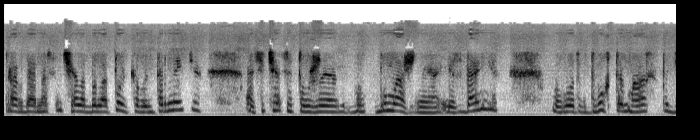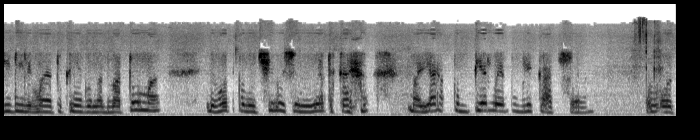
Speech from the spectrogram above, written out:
Правда, она сначала была только в интернете, а сейчас это уже бумажное издание. Вот в двух томах поделили мы эту книгу на два тома. И вот получилась у меня такая моя первая публикация. Вот.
